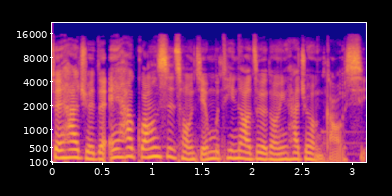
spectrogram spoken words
所以他觉得，哎，他光是从节目听到这个东西，他就很高兴。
